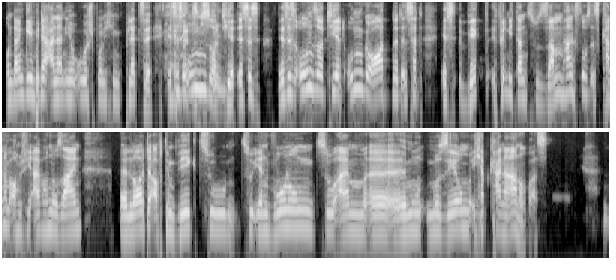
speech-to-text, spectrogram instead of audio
Und dann gehen wieder alle an ihre ursprünglichen Plätze. Es ist unsortiert, es ist, es ist unsortiert, ungeordnet, es hat, es wirkt, finde ich, dann zusammenhangslos. Es kann aber auch natürlich einfach nur sein, äh, Leute auf dem Weg zu, zu ihren Wohnungen, zu einem äh, Museum, ich habe keine Ahnung was.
